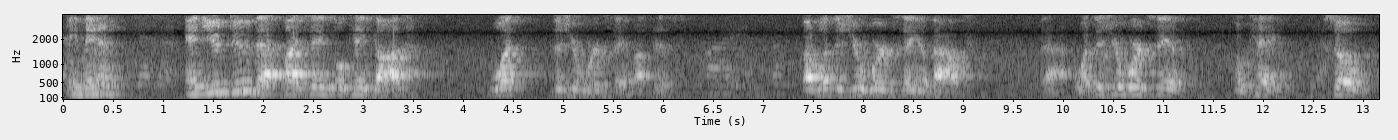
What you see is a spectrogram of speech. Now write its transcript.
Amen. And you do that by saying, okay, God, what does your word say about this? God, what does your word say about that? What does your word say? Okay, so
